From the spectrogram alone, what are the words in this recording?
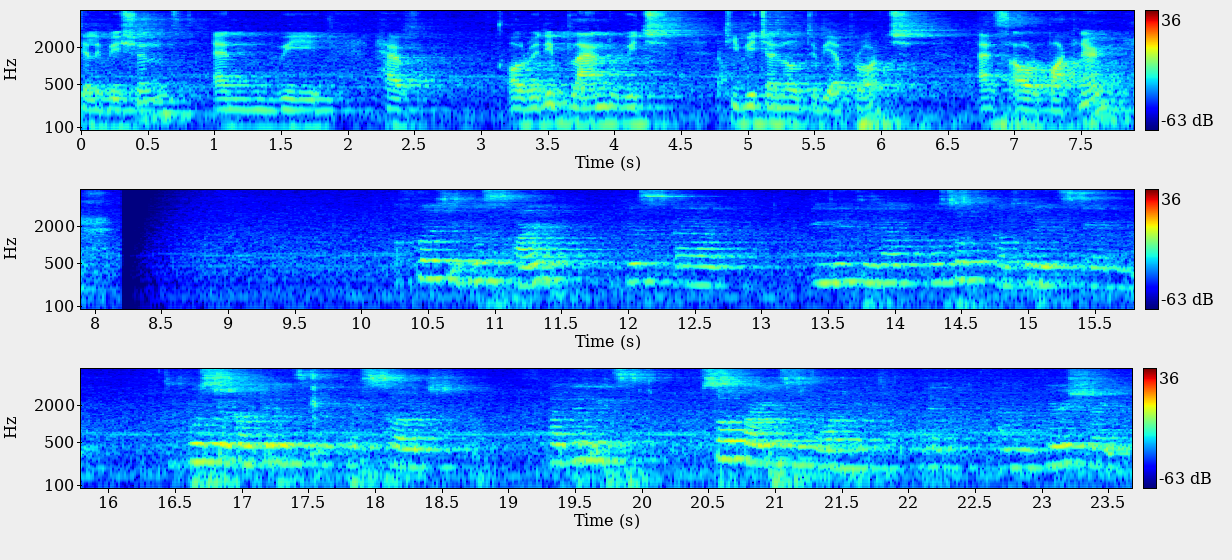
television, and we have already planned which TV channel to be approached as our partner. Of course, it was hard because uh, you need to have lots of confidence and to boost your confidence in this coach. But then it's so far it's been worth it. And I'm very sure it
